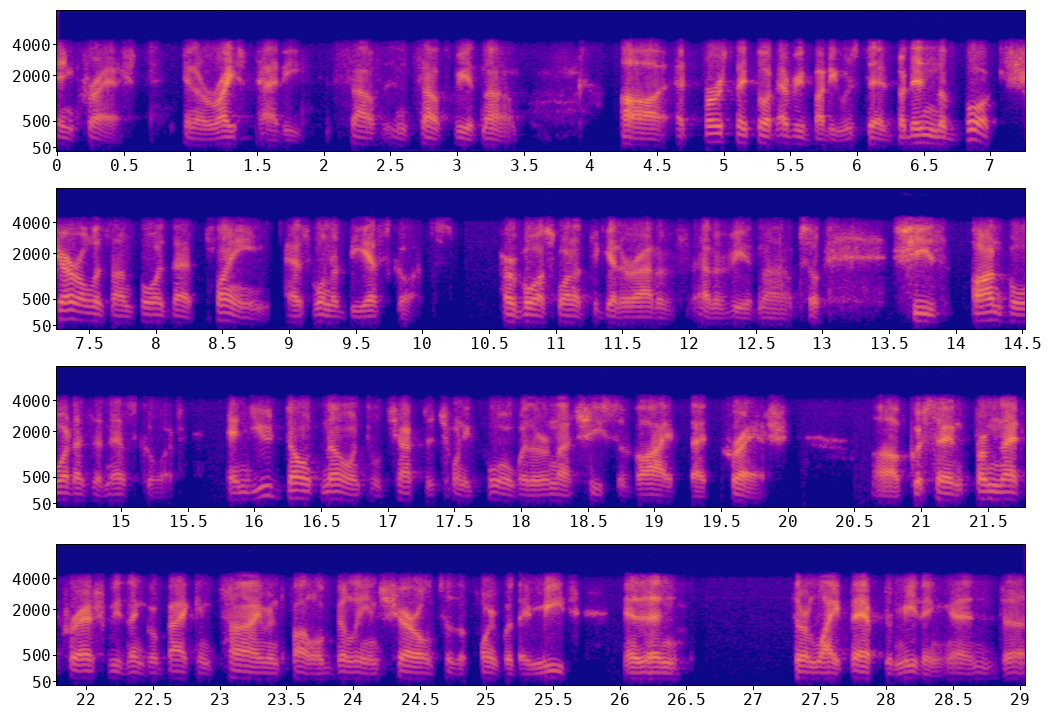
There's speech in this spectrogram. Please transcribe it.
and crashed in a rice paddy south in South Vietnam. Uh, at first, they thought everybody was dead, but in the book, Cheryl is on board that plane as one of the escorts. Her boss wanted to get her out of out of Vietnam, so she's on board as an escort. And you don't know until chapter 24 whether or not she survived that crash. Uh, of course, then from that crash, we then go back in time and follow Billy and Cheryl to the point where they meet, and then their life after meeting. And uh,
